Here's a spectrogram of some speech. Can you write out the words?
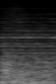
you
